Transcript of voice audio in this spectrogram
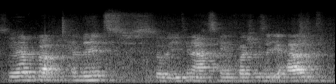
So we have about 10 minutes so that you can ask any questions that you have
